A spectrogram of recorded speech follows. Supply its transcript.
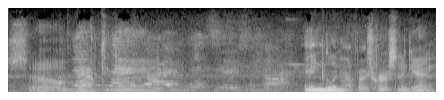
So back to game, and going to my first person again.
